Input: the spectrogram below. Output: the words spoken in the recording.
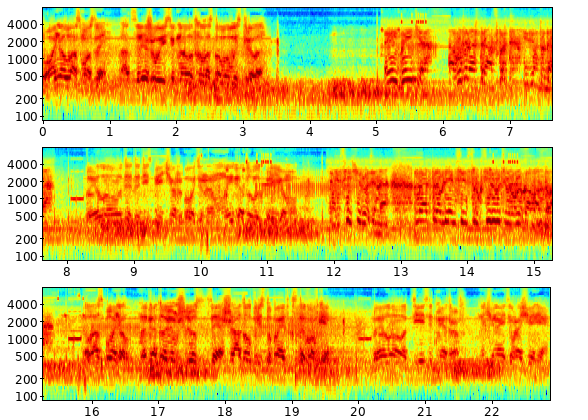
Понял вас, Мосли. Отслеживаю холостого выстрела. Эй, Бейкер, а вот и наш транспорт. Идем туда. Пэллоуд, это диспетчер Одина. Мы готовы к приему. Диспетчер Родина. Мы отправляемся инструктировать новую команду. Вас понял. Мы готовим шлюз С. Шаттл приступает к стыковке. Пэллоуд, 10 метров. Начинайте вращение.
